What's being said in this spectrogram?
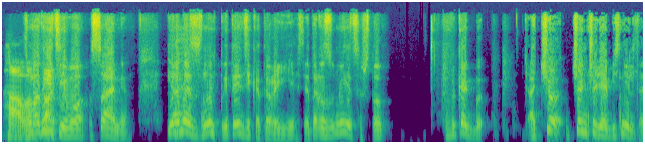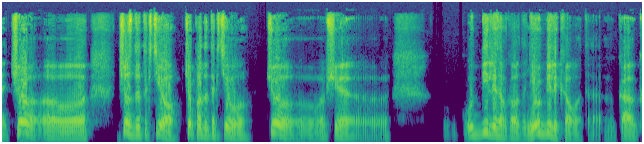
А, вот так. Смотрите его сами. И одна из основных претензий, которые есть, это, разумеется, что вы как бы... А чё, чё ничего не объяснили-то? Чё, э, чё с детективом? Чё по детективу? Чё вообще... э, Убили там кого-то? Не убили кого-то? Как,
